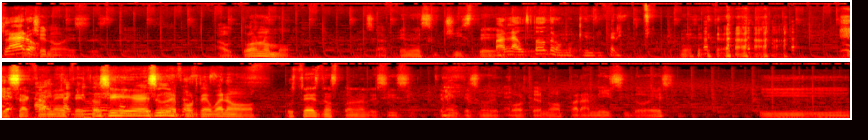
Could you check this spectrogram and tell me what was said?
Claro. El coche no es este, autónomo. O sea, tiene su chiste. Va al eh, autódromo, que es diferente. Exactamente. ¿para qué me Entonces sí, es un deporte. cosas? Bueno, ustedes nos pueden decir si creen que es un deporte o no. Para mí sí lo es. Y,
